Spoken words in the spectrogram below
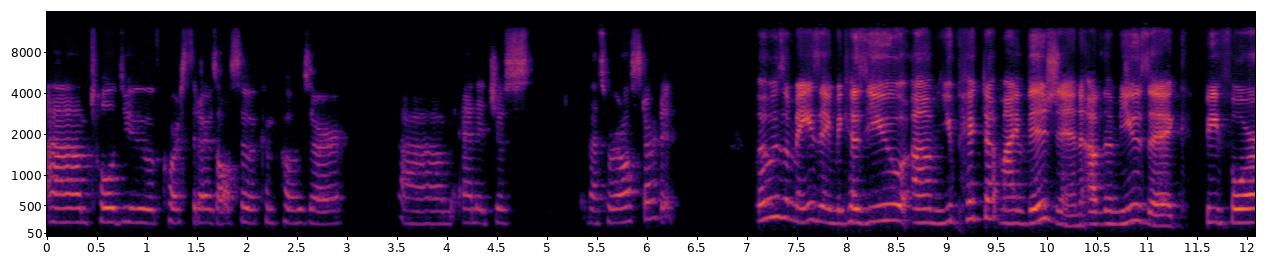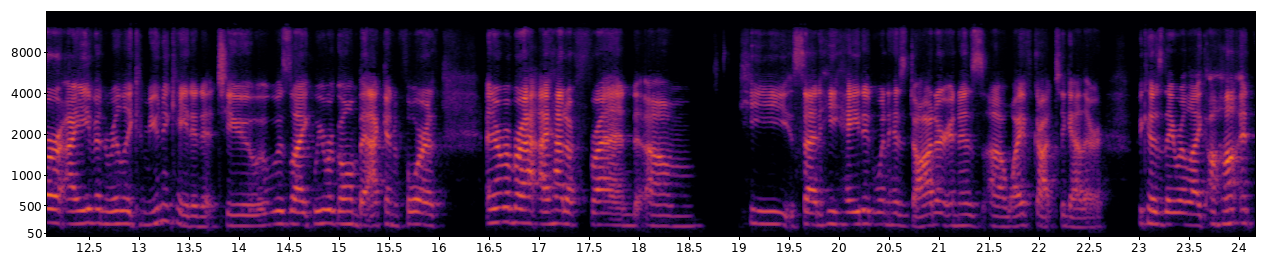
um, told you, of course, that I was also a composer. Um, and it just, that's where it all started. Well, it was amazing because you um, you picked up my vision of the music before I even really communicated it to you. It was like we were going back and forth. And I remember I, I had a friend, um, he said he hated when his daughter and his uh, wife got together because they were like, uh huh. And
